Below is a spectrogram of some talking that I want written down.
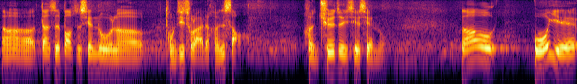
呃，但是报时线路呢，统计出来的很少，很缺这些线路。然后我也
